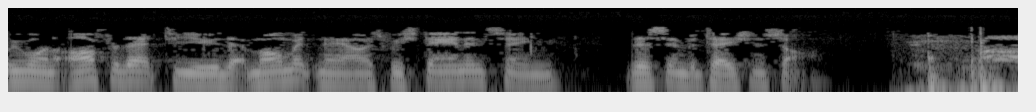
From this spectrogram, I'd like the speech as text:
we want to offer that to you that moment now as we stand and sing this invitation song.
